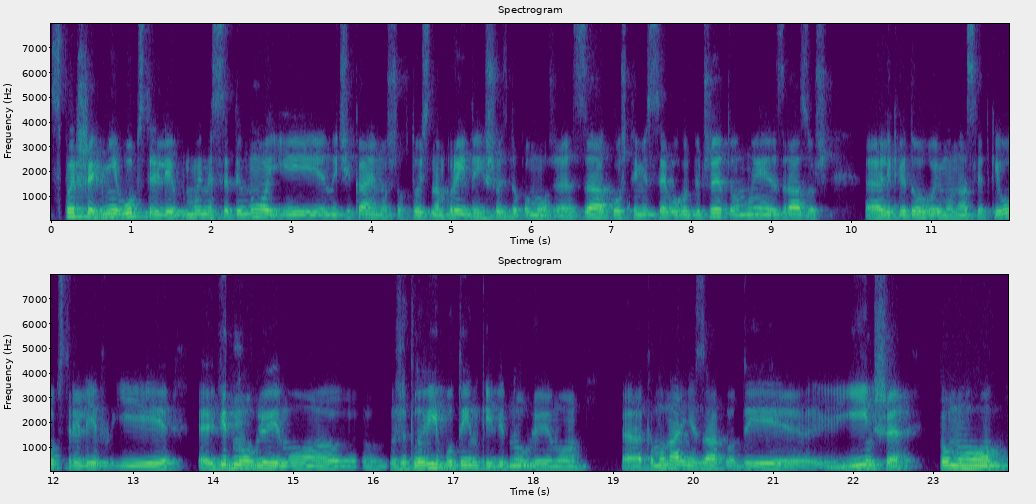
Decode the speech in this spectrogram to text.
З перших днів обстрілів ми не сидимо і не чекаємо, що хтось нам прийде і щось допоможе. За кошти місцевого бюджету ми зразу ж е, ліквідовуємо наслідки обстрілів і е, відновлюємо е, житлові будинки, відновлюємо е, комунальні заклади е, і інше. Тому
